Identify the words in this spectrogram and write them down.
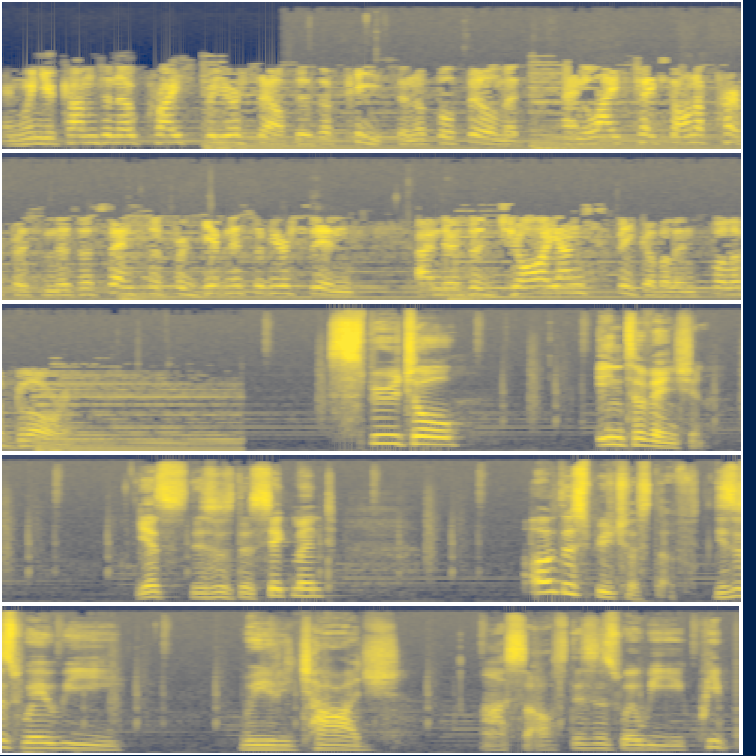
And when you come to know Christ for yourself, there's a peace and a fulfillment, and life takes on a purpose, and there's a sense of forgiveness of your sins, and there's a joy unspeakable and full of glory. Spiritual intervention. Yes, this is the segment of the spiritual stuff. This is where we we recharge ourselves. This is where we equip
